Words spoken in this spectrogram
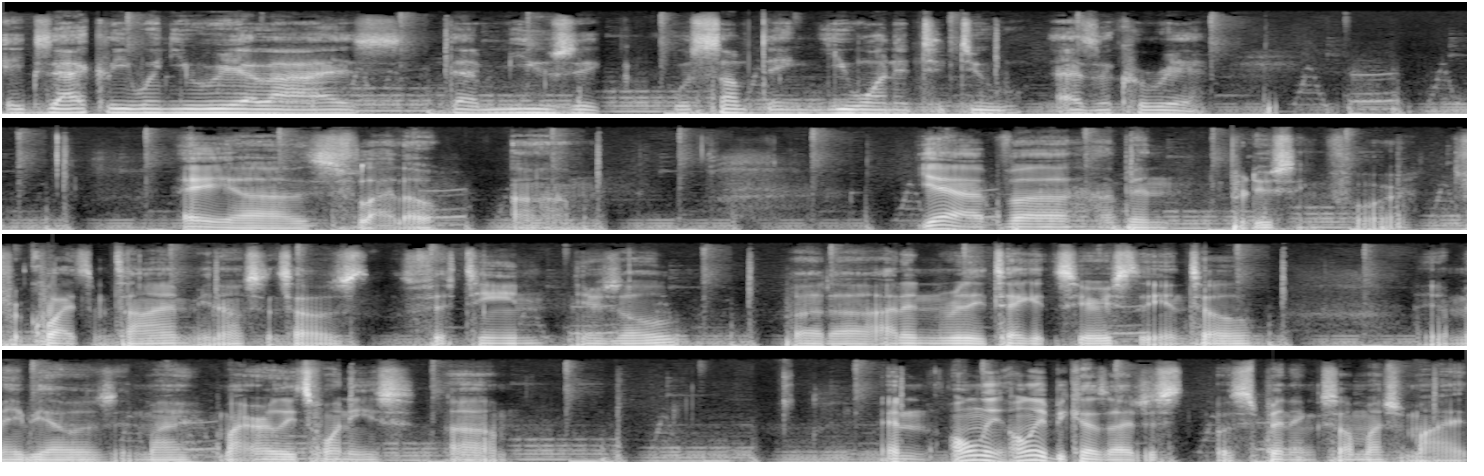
exactly when you realize that music was something you wanted to do as a career. Hey, uh, this is Flylo. Um, yeah, I've uh, I've been producing for for quite some time. You know, since I was 15 years old. But uh, I didn't really take it seriously until you know, maybe I was in my my early 20s. Um, and only only because I just was spending so much of my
